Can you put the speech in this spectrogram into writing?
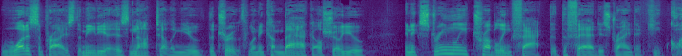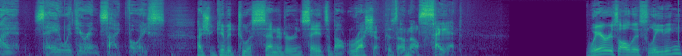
what a surprise. The media is not telling you the truth. When we come back, I'll show you an extremely troubling fact that the Fed is trying to keep quiet. Say it with your inside voice. I should give it to a senator and say it's about Russia, because then they'll say it. Where is all this leading?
